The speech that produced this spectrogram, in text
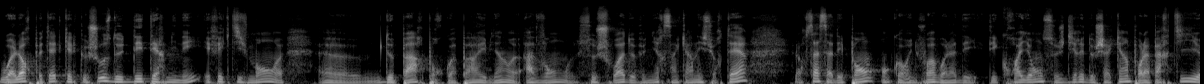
ou alors peut-être quelque chose de déterminé effectivement euh, de part pourquoi pas eh bien avant ce choix de venir s'incarner sur Terre. Alors ça ça dépend encore une fois voilà des, des croyances je dirais de chacun pour la partie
